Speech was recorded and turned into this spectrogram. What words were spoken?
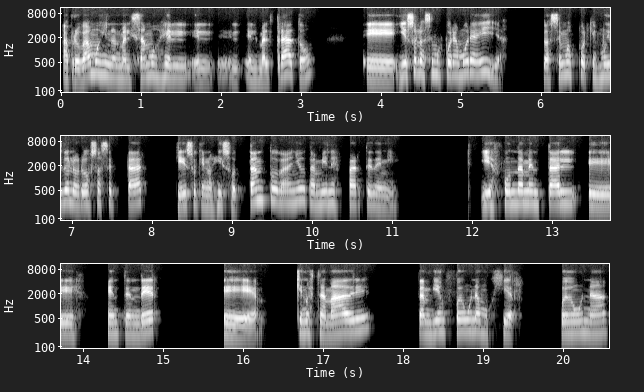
aprobamos y normalizamos el, maltrato eh, y eso lo hacemos por amor a ella. Lo hacemos porque es muy doloroso aceptar que eso que nos hizo tanto daño también es parte de mí. Y es fundamental eh, entender eh, que nuestra madre también fue una mujer, fue una,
